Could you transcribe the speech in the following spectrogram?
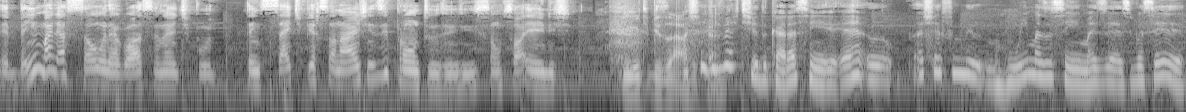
é bem malhação o negócio, né? Tipo, tem sete personagens e pronto, e são só eles. Muito bizarro. Achei cara. divertido, cara. Assim, é, eu achei o filme ruim, mas assim, mas é, se você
